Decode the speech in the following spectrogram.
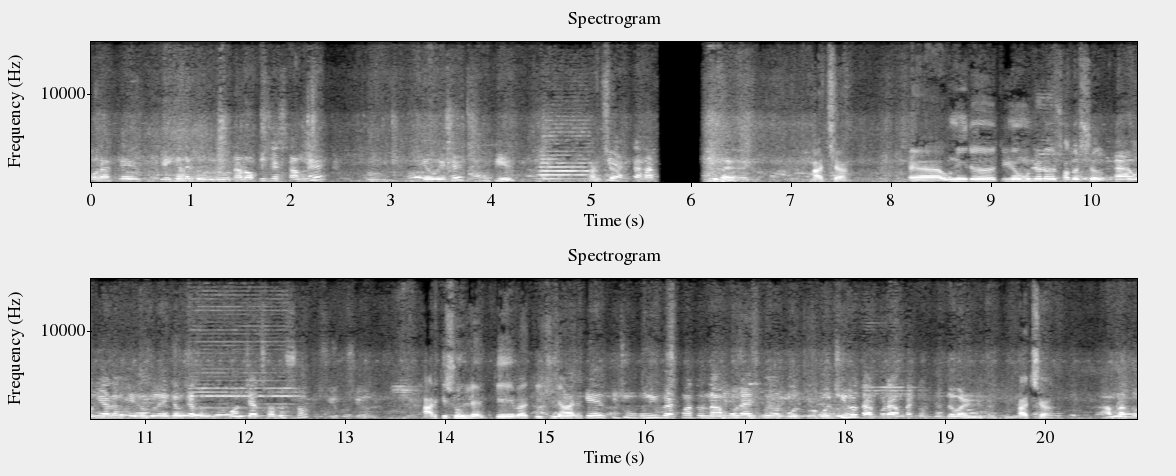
ওনাকে এইখানে তো ওনার অফিসের সামনে কেউ এসে কুপিয়ে আচ্ছা। একটা হাত হয়ে গেছে আচ্ছা। উনি তো তৃণমূলেরও সদস্য? হ্যাঁ উনি এখন তৃণমূলে এখানকার পঞ্চায়েত সদস্য। আর কি শুনলেন? কে বা কিছু কে কিছু উনি একমাত্র নাম মনে হয় বল- বলছিল তারপরে আমরা কেউ বুঝতে পারিনি। আচ্ছা। আমরা তো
